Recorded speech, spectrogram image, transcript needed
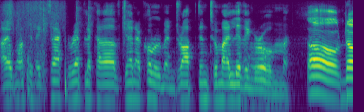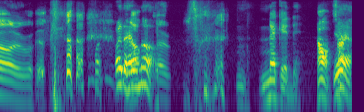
I want an exact replica of Jenna Coleman dropped into my living room. Oh no. Why the hell Without not? Naked. Oh, sorry. Yeah,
